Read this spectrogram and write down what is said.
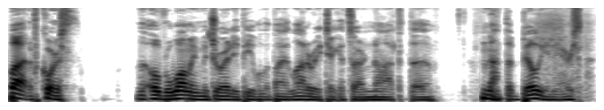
but of course, the overwhelming majority of people that buy lottery tickets are not the not the billionaires.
